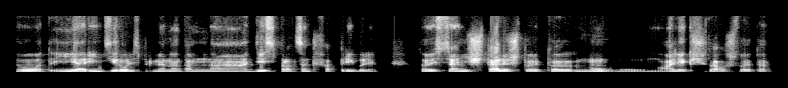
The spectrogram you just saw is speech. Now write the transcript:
Вот, и ориентировались примерно там на 10% от прибыли. То есть они считали, что это, ну, Олег считал, что это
